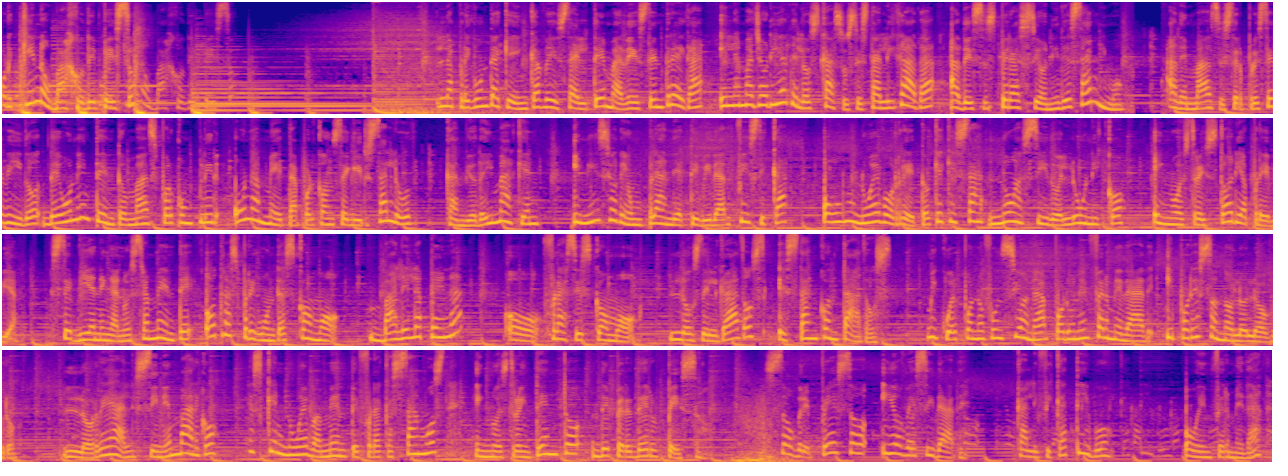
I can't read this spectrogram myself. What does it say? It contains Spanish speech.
¿Por qué no bajo de peso? La pregunta que encabeza el tema de esta entrega en la mayoría de los casos está ligada a desesperación y desánimo, además de ser precedido de un intento más por cumplir una meta por conseguir salud, cambio de imagen, inicio de un plan de actividad física o un nuevo reto que quizá no ha sido el único en nuestra historia previa. Se vienen a nuestra mente otras preguntas como ¿vale la pena? O frases como los delgados están contados. Mi cuerpo no funciona por una enfermedad y por eso no lo logro. Lo real, sin embargo, es que nuevamente fracasamos en nuestro intento de perder peso. Sobrepeso y obesidad. Calificativo o enfermedad.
